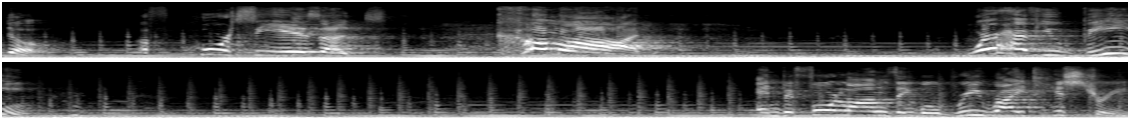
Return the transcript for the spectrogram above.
No, of course he isn't. Come on. Where have you been? And before long, they will rewrite history.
